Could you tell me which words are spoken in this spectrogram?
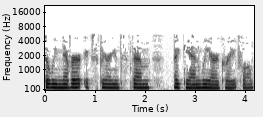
so we never experience them again. We are grateful.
